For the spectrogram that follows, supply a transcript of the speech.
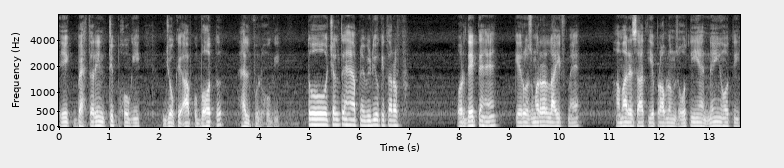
एक बेहतरीन टिप होगी जो कि आपको बहुत हेल्पफुल होगी। तो चलते हैं अपने वीडियो की तरफ़ और देखते हैं कि रोज़मर्रा लाइफ में हमारे साथ ये प्रॉब्लम्स होती हैं, नहीं होती।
